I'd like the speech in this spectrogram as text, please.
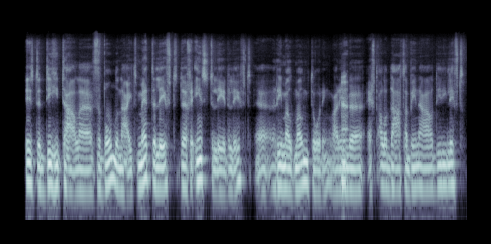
Is de digitale verbondenheid met de lift, de geïnstalleerde lift, eh, remote monitoring, waarin Ja. we echt alle data binnenhalen die die lift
